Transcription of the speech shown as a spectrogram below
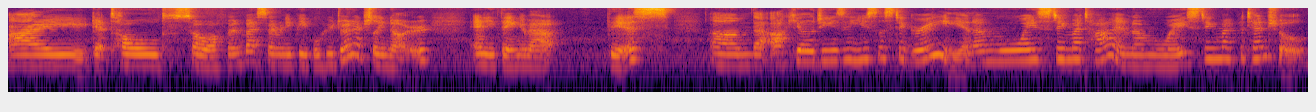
I get told so often by so many people who don't actually know anything about this um, that archaeology is a useless degree and I'm wasting my time and I'm wasting my potential.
